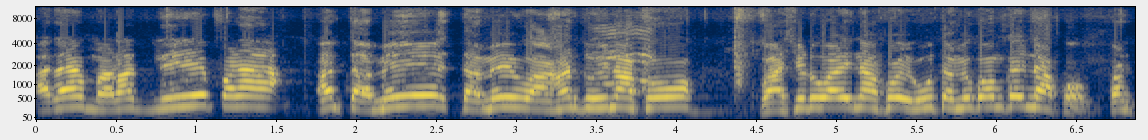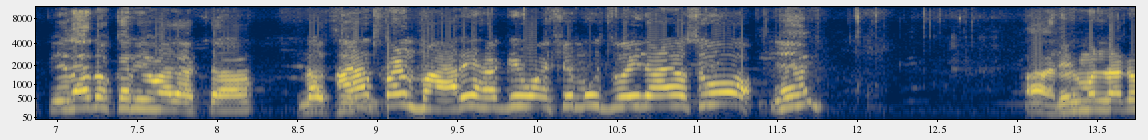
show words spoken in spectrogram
અરે મળદ નહીં પણ અને તમે તમે વાહન ધોઈ નાખો વાસીડું વાળી નાખો એવું તમે કોમ કરી નાખો. પણ પેલા તો કરી એવા લાગતા આ પણ મારે હગી વચ્ચે હું જોઈને આવ્યો છું. એમ? અરે મને લાગે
